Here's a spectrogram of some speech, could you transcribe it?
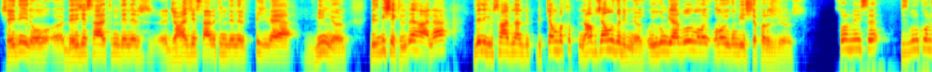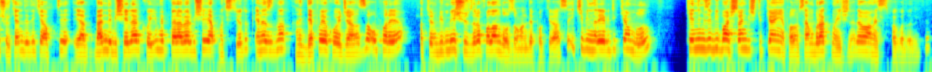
şey değil o e, deli cesaretim denir, e, cahil cesaretim denir bir- veya bilmiyorum. Biz bir şekilde hala deli gibi sahibinden dük- dükkan bakıp ne yapacağımızı da bilmiyoruz. Uygun bir yer bulalım ona, ona uygun bir iş yaparız diyoruz. Sonra neyse biz bunu konuşurken dedi ki Abdi ya ben de bir şeyler koyayım. Hep beraber bir şey yapmak istiyorduk. En azından hani depoya koyacağınızda o paraya atıyorum 1500 lira falan da o zaman depo kirası. 2000 liraya bir dükkan bulalım. Kendimize bir başlangıç dükkan yapalım. Sen bırakma işini devam et Spago'da dedi.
